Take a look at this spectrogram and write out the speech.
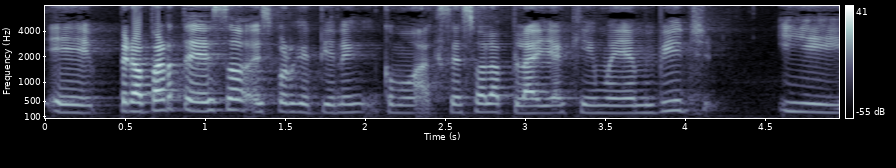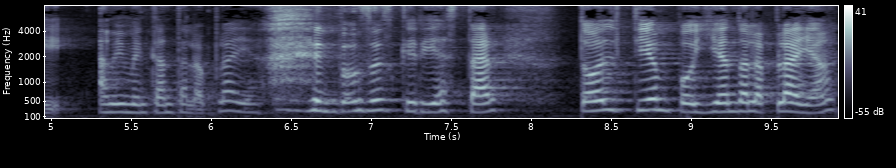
Eh, pero aparte de eso es porque tienen como acceso a la playa aquí en Miami Beach y a mí me encanta la playa. Entonces quería estar todo el tiempo yendo a la playa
